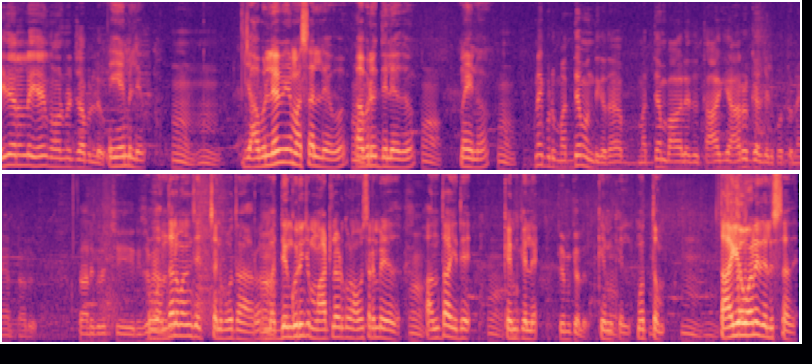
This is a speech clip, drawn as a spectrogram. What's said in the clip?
ఐదేళ్ళలో ఏం గవర్నమెంట్ జాబులు లేవు? ఏమి లేవు. జాబులు లేవు ఏం అసలు లేవు. అభివృద్ధి లేదు. మెయిన్. ఇప్పుడు మద్యం ఉంది కదా. మద్యం బాగలేదు తాగి ఆరోగ్యాలు చెడిపోతున్నాయి అంటున్నారు దాని గురించి వందల మంది చనిపోతున్నారు. మద్యం గురించి మాట్లాడుకోవడం అవసరమే లేదు. అంతా ఇదే. కెమికలే. కెమికల్. కెమికల్ మొత్తం. తాగేవాని తెలుస్తుంది.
